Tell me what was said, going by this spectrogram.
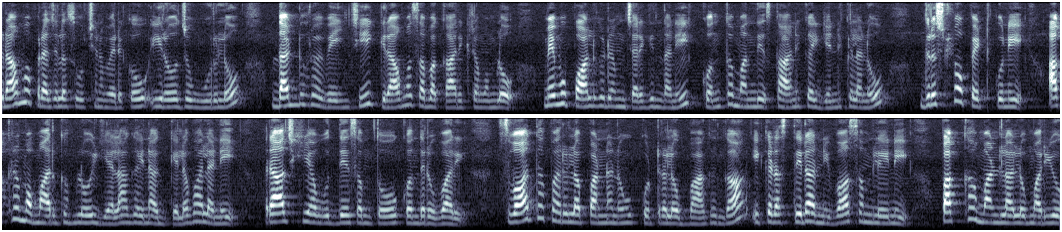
గ్రామ ప్రజల సూచన మేరకు ఈరోజు ఊరిలో దండూర వేయించి గ్రామ సభ కార్యక్రమంలో మేము పాల్గొనడం జరిగిందని కొంతమంది స్థానిక ఎన్నికలను దృష్టిలో పెట్టుకుని అక్రమ మార్గంలో ఎలాగైనా గెలవాలని రాజకీయ ఉద్దేశంతో కొందరు వారి స్వార్థపరుల పన్నను కుట్రలో భాగంగా ఇక్కడ స్థిర నివాసం లేని పక్క మండలాలు మరియు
